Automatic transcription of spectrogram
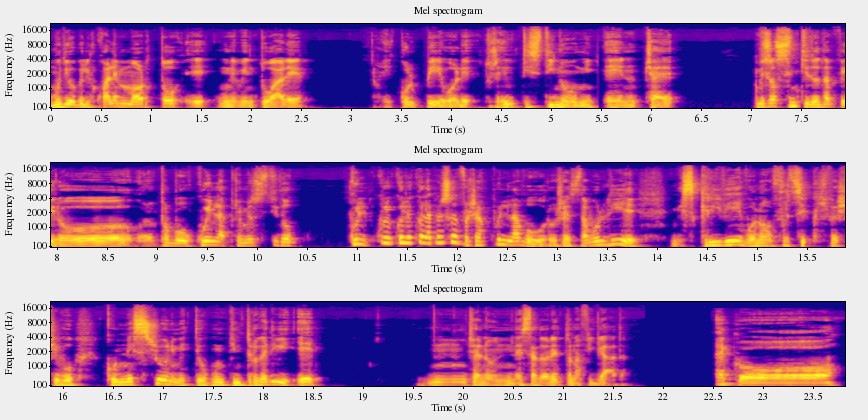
motivo per il quale è morto e un eventuale colpevole. Tu hai tutti sti nomi e cioè mi sono sentito davvero proprio quella, cioè mi sono sentito quel, quel, quella persona faceva quel lavoro, cioè stavo lì e scrivevo, no, forse qui facevo connessioni, mettevo punti interrogativi e mm, cioè non, è stata veramente una figata. Ecco,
